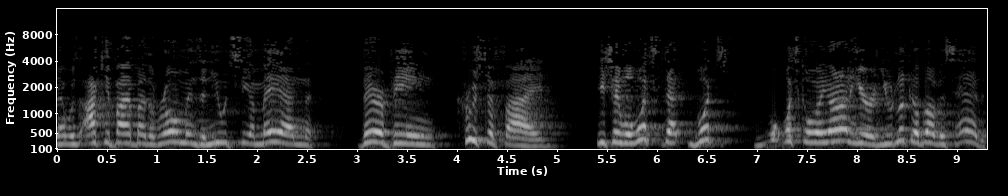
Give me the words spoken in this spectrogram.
that was occupied by the Romans, and you would see a man there being crucified. You say, "Well, what's that? What's what's going on here? And you look above his head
